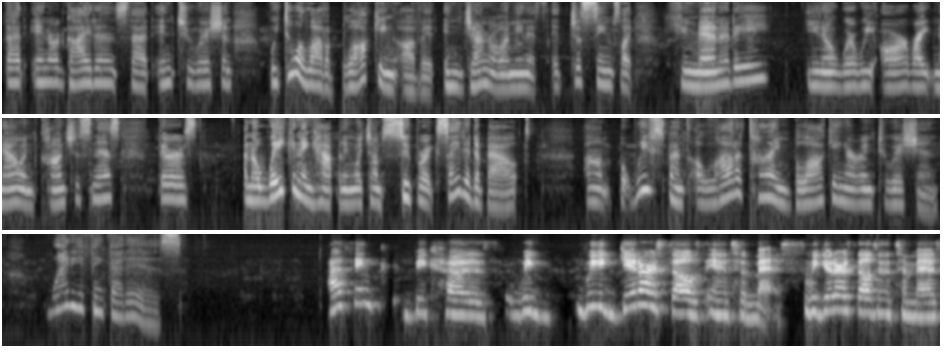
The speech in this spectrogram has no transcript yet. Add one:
that inner guidance, that intuition? We do a lot of blocking of it in general. I mean, it, it just seems like humanity, you know, where we are right now in consciousness, there's an awakening happening, which I'm super excited about. Um, but we've spent a lot of time blocking our intuition. Why do you think that is? I think because we we get ourselves into mess. We get ourselves into mess,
